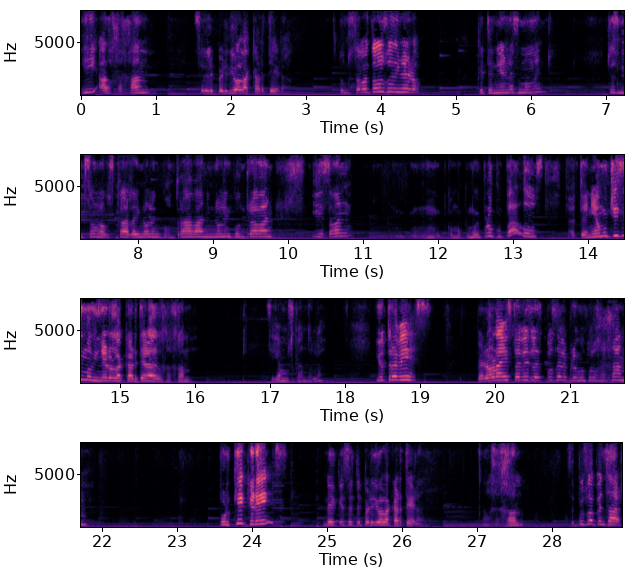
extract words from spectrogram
Y al jajam se le perdió la cartera, donde estaba todo su dinero que tenía en ese momento. Entonces empezaron a buscarla y no la encontraban y no la encontraban y estaban mm, como que muy preocupados. Tenía muchísimo dinero la cartera del jajam. Seguían buscándola. Y otra vez. Pero ahora esta vez la esposa le preguntó al jajam, ¿por qué crees de que se te perdió la cartera? Jajam se puso a pensar.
